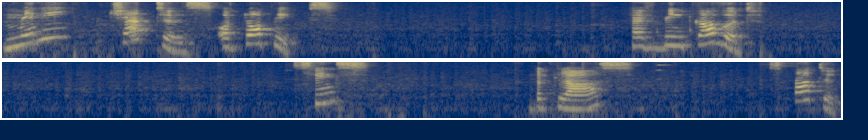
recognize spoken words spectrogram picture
Many chapters or topics have been covered since the class started.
